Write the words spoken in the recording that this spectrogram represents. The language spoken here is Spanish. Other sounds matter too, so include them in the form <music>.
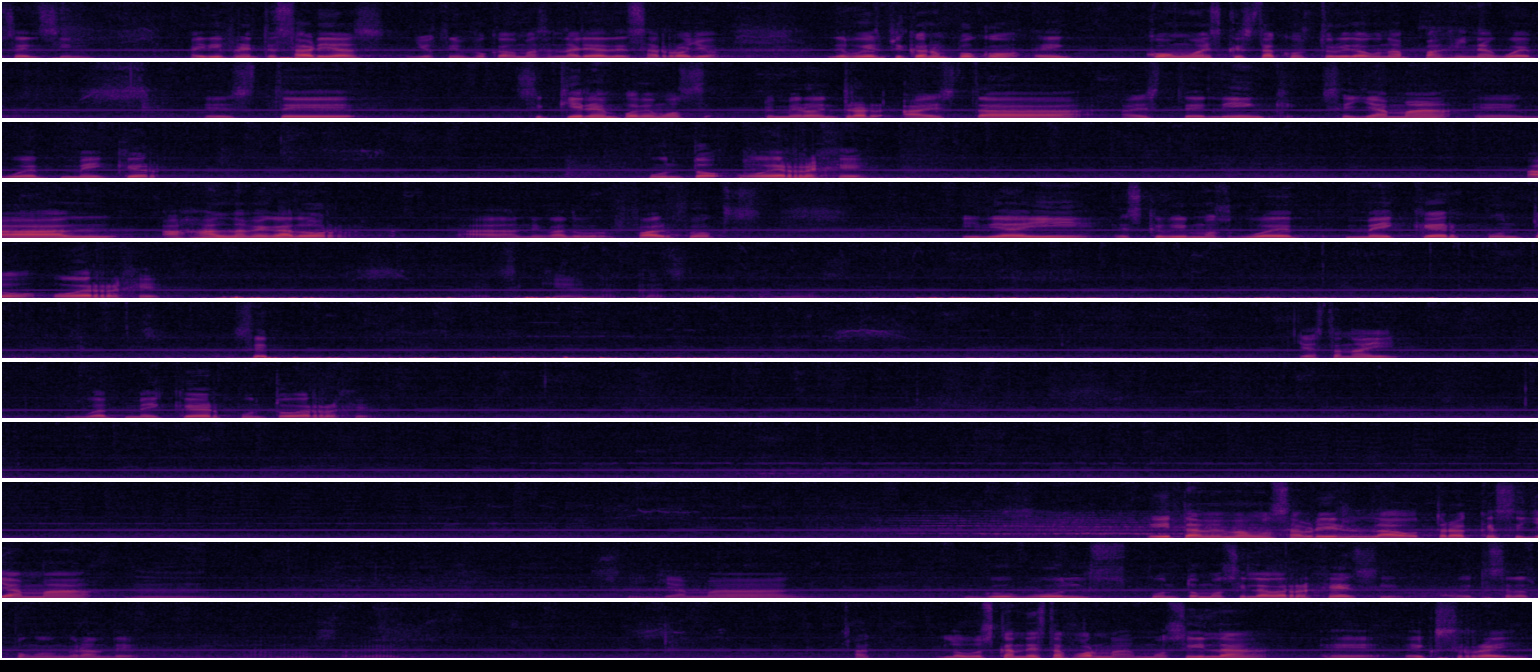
Celsin, hay diferentes áreas, yo estoy enfocado más en el área de desarrollo. Les voy a explicar un poco en cómo es que está construida una página web. Este, si quieren podemos primero entrar a esta a este link, se llama eh, webmaker.org. Al, al navegador, al navegador Firefox, y de ahí escribimos webmaker.org. Si quieren acá si dejamos. Sí. ¿Ya están ahí? webmaker.org. Y también vamos a abrir la otra que se llama mm, se llama googles.mozilla.org. Si ahorita se los pongo en grande. Vamos a ver. Ah, lo buscan de esta forma, Mozilla eh, X-Ray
